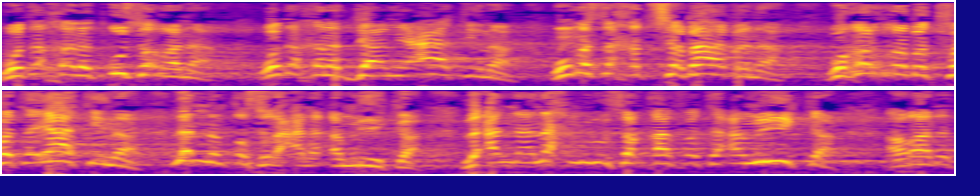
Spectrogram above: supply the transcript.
ودخلت أسرنا ودخلت جامعاتنا ومسخت شبابنا وغربت فتياتنا لن ننتصر على أمريكا لأننا نحمل ثقافة أمريكا. أرادت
